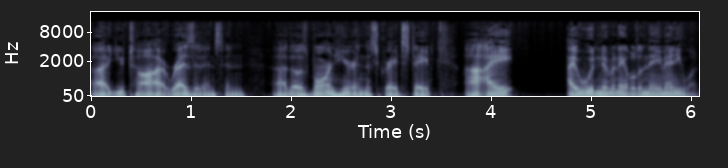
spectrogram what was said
uh, Utah residents and uh, those born here in this great state, uh, I I wouldn't have been able to name anyone.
